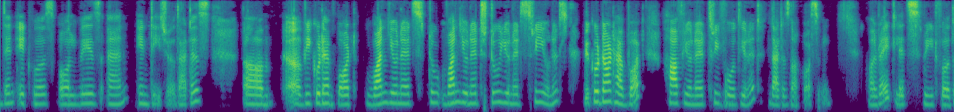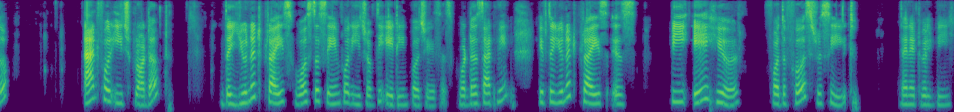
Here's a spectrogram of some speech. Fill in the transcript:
then it was always an integer. That is um, uh, we could have bought one units two one unit two units three units. We could not have bought half unit three fourth unit. That is not possible. All right let's read further. And for each product the unit price was the same for each of the 18 purchases. What does that mean? If the unit price is PA here for the first receipt, then it will be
